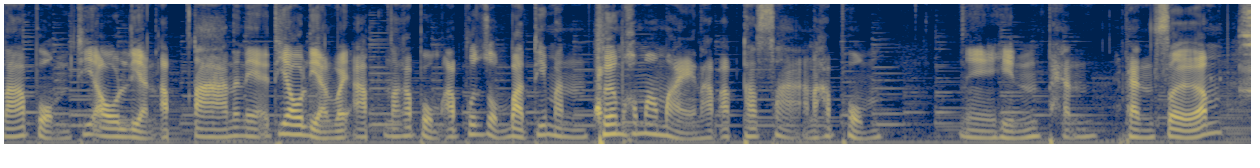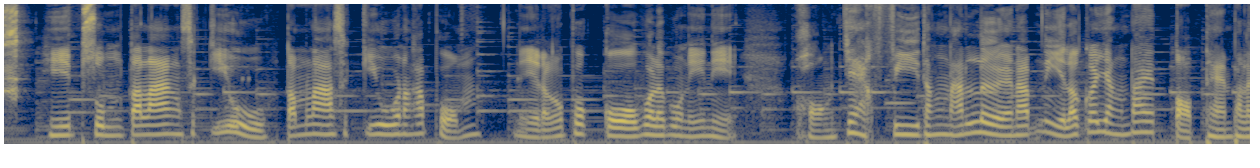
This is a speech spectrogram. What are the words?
นะครับผมที่เอาเหรียญอัพตานั่นเองที่เอาเหรียญไว้อัพนะครับผมอัพคุณสมบัติที่มันเพิ่มเข้ามาใหม่นะครับอัพทักษะนะครับผมนี่หินแผ่นแผ่นเสริม หีบสุ่มตารางสกิลตำราสกิลนะครับผมนี่แล้วก็พวกโกพวกอะไรพวกนี้นี่ ของแจกฟรีทั้งนั้นเลยนะครับ นี่แล้วก็ยังได้ตอบแทนภาร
